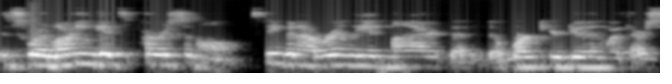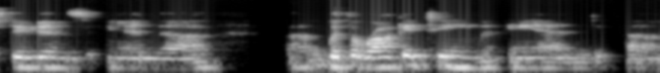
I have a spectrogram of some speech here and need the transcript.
It's where learning gets personal. Steven, I really admire the, the work you're doing with our students and uh, uh, with the Rocket team and uh,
